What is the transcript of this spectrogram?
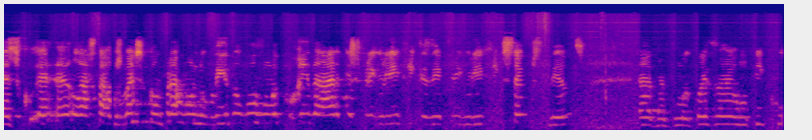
As, eh, eh, lá está, os bens que compravam no Lidl, houve uma corrida a arcas frigoríficas e frigoríficos sem precedentes uma coisa, um pico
